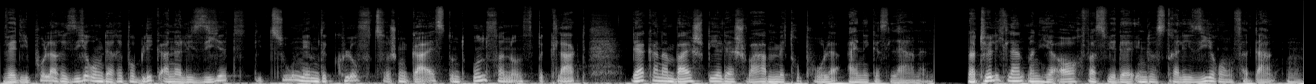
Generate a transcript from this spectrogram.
Wer die Polarisierung der Republik analysiert, die zunehmende Kluft zwischen Geist und Unvernunft beklagt, der kann am Beispiel der Schwabenmetropole einiges lernen. Natürlich lernt man hier auch, was wir der Industrialisierung verdanken,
